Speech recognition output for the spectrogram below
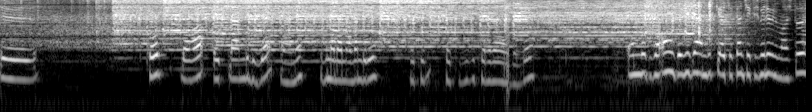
e, skor daha eklendi bize. Yani bizim adamlardan biri rakip, rakibi bir kere daha öldürdü. 19'a 18 yendik. Gerçekten çekişmeli bir maçtı.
